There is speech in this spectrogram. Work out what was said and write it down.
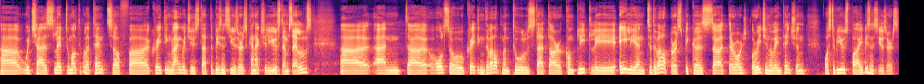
uh, which has led to multiple attempts of uh, creating languages that the business users can actually use themselves. Uh, and uh, also creating development tools that are completely alien to developers because uh, their or- original intention was to be used by business users.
